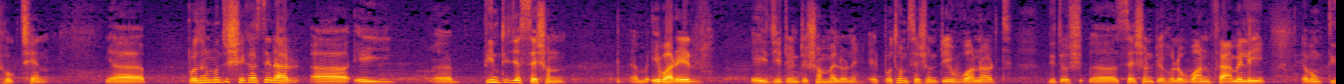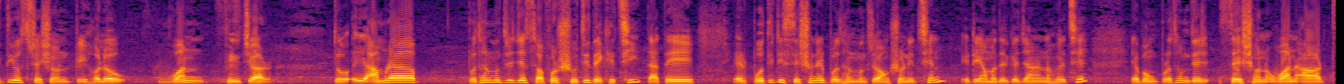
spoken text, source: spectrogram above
ঢুকছেন। প্রধানমন্ত্রী শেখ হাসিনার এই তিনটি যে সেশন এবারের এই জি টোয়েন্টি সম্মেলনে, এর প্রথম সেশনটি ওয়ান আর্থ, দ্বিতীয় সেশনটি হলো ওয়ান ফ্যামিলি, এবং তৃতীয় সেশনটি হলো ওয়ান ফিউচার। তো এই আমরা প্রধানমন্ত্রীর যে সফর সূচি দেখেছি, তাতে এর প্রতিটি সেশনের প্রধানমন্ত্রী অংশ নিচ্ছেন এটি আমাদেরকে জানানো হয়েছে। এবং প্রথম যে সেশন ওয়ান আর্থ,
